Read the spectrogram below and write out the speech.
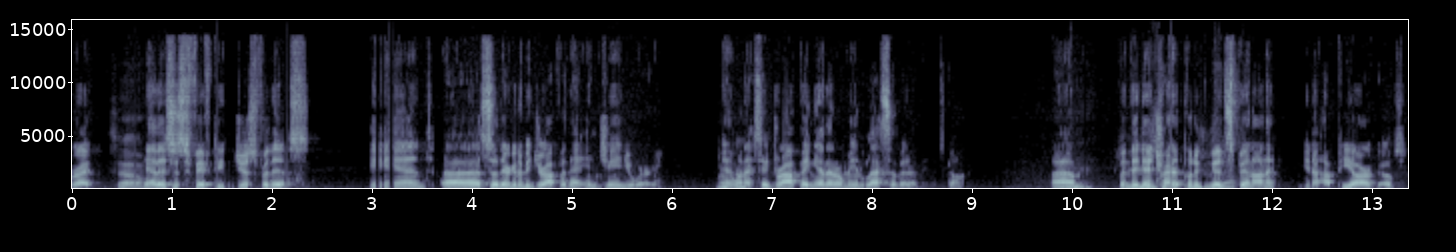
right. So Yeah, this is fifty just for this, and uh, so they're going to be dropping that in January. And when I say dropping it, I don't mean less of it. I mean it's gone. Um, Mm. But they did try to put a good spin on it. You know how PR goes.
